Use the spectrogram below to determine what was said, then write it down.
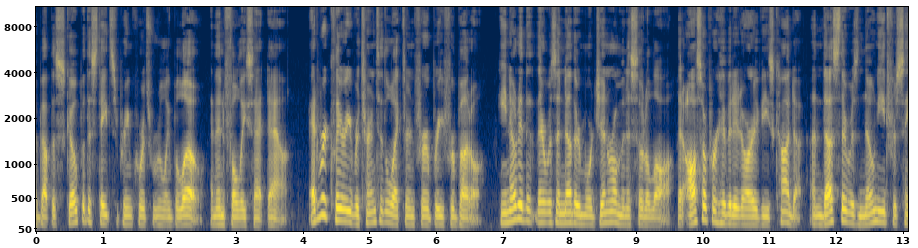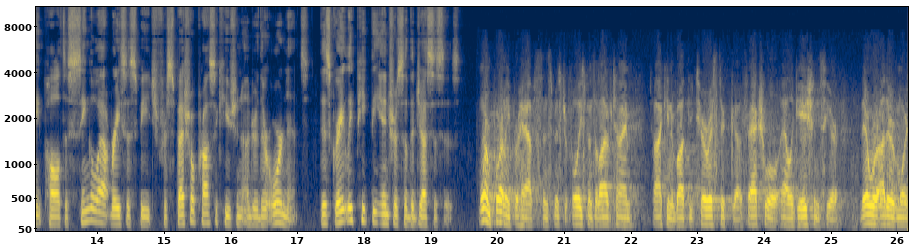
about the scope of the state Supreme Court's ruling below, and then Foley sat down. Edward Cleary returned to the lectern for a brief rebuttal. He noted that there was another more general Minnesota law that also prohibited RAV's conduct, and thus there was no need for St. Paul to single out racist speech for special prosecution under their ordinance. This greatly piqued the interest of the justices. More importantly, perhaps, since Mr. Foley spends a lot of time talking about the terroristic uh, factual allegations here, There were other more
